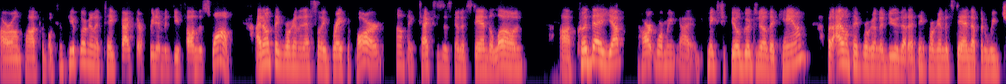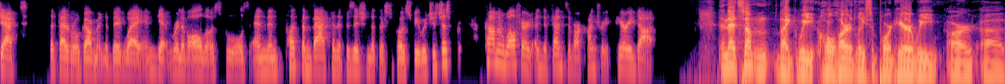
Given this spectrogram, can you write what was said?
our own pocketbooks. And people are going to take back their freedom and defund the swamp. I don't think we're going to necessarily break apart. I don't think Texas is going to stand alone. Uh, could they? Yep, heartwarming. Uh, makes you feel good to know they can. But I don't think we're going to do that. I think we're going to stand up and reject the federal government in a big way and get rid of all those fools and then put them back in the position that they're supposed to be, which is just common welfare and defense of our country. Period. Dot. And that's something like we wholeheartedly support here. We are uh,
